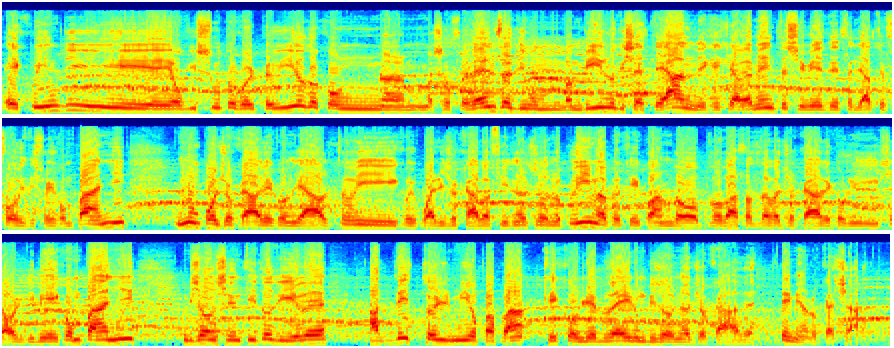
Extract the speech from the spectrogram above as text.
e quindi ho vissuto quel periodo con una sofferenza di un bambino di 7 anni che chiaramente si vede tagliato fuori dai suoi compagni, non può giocare con gli altri con i quali giocava fino al giorno prima perché quando ho provato ad andare a giocare con i soliti miei compagni mi sono sentito dire ha detto il mio papà che con gli ebrei non bisogna giocare e mi hanno cacciato.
